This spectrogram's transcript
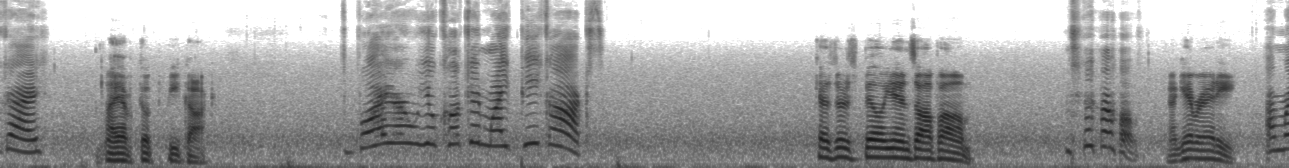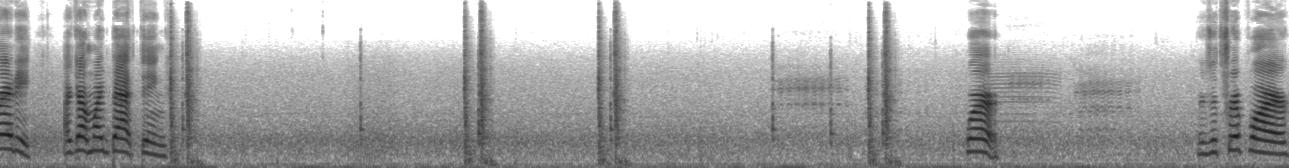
Okay. I have cooked peacock. Why are you cooking my peacocks? Because there's billions of them. No. Now get ready. I'm ready. I got my bat thing. Where? There's a tripwire.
